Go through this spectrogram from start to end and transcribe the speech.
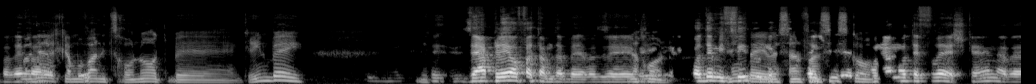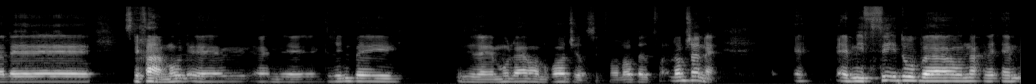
ברבע... בדרך כמובן ניצחונות בגרין ביי. זה הפלייאוף אתה מדבר, זה... נכון. קודם הפסידו... וסן פרנסיסקו. 800 הפרש, כן? אבל... אה, סליחה, מול גרין ביי, זה מול אהרון רוג'רס, זה כבר לא... לא משנה. הם הפסידו בעונה, הם,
